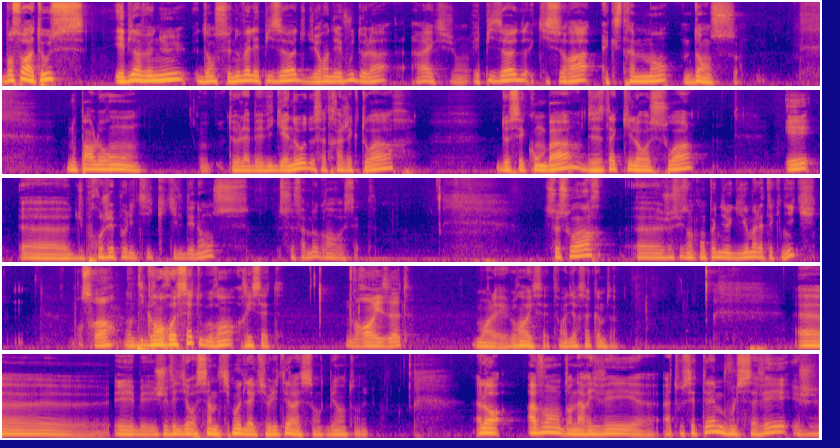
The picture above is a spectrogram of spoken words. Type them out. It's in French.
Bonsoir à tous et bienvenue dans ce nouvel épisode du rendez-vous de la réaction. Épisode qui sera extrêmement dense. Nous parlerons de l'abbé Vigano, de sa trajectoire, de ses combats, des attaques qu'il reçoit et euh, du projet politique qu'il dénonce, ce fameux grand recette. Ce soir, euh, je suis en compagnie de Guillaume à la technique. Bonsoir. On dit grand recette ou grand reset? Grand reset. Bon allez, grand reset, on va dire ça comme ça. Euh, et je vais dire aussi un petit mot de l'actualité récente, bien entendu. Alors, avant d'en arriver euh, à tous ces thèmes, vous le savez, je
